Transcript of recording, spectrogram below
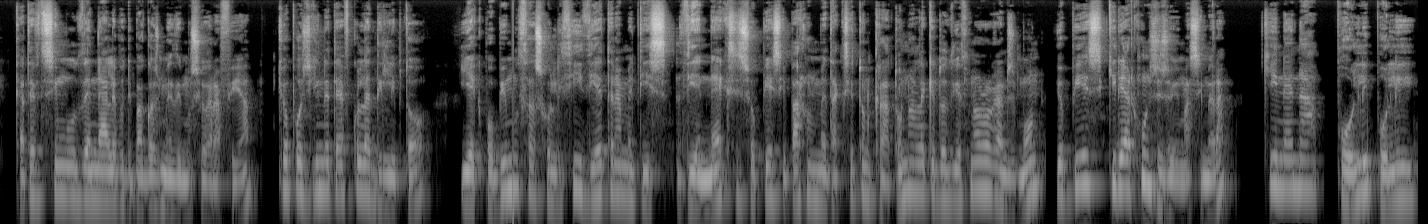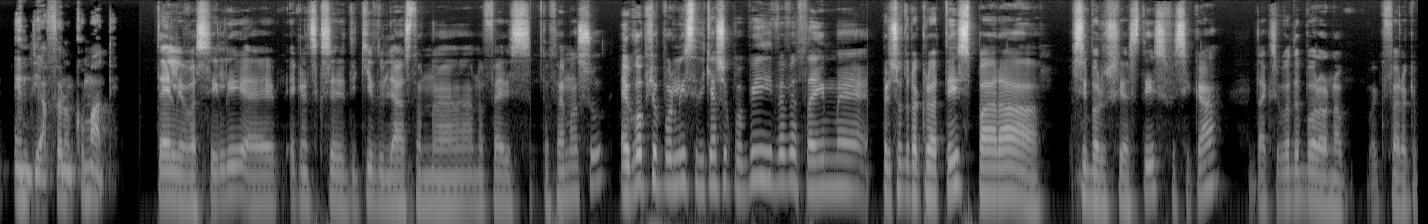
Η κατεύθυνσή μου δεν είναι άλλη από την παγκόσμια δημοσιογραφία και όπως γίνεται εύκολα αντιληπτό, η εκπομπή μου θα ασχοληθεί ιδιαίτερα με τις διενέξεις οι οποίες υπάρχουν μεταξύ των κρατών αλλά και των διεθνών οργανισμών, οι οποίες κυριαρχούν στη ζωή μας σήμερα και είναι ένα πολύ πολύ ενδιαφέρον κομμάτι. Τέλεια Βασίλη, ε, έκανες εξαιρετική δουλειά στο να αναφέρεις το θέμα σου. Εγώ πιο πολύ στη δικιά σου εκπομπή βέβαια θα είμαι περισσότερο ακροατής παρά συμπαρουσιαστής φυσικά. Εντάξει, εγώ δεν μπορώ να εκφέρω και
